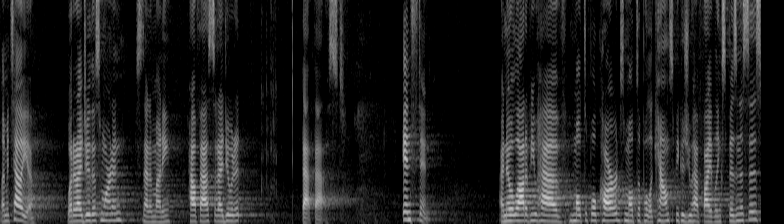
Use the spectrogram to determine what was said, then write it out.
Let me tell you, what did I do this morning? Sent him money. How fast did I do it? That fast. Instant. I know a lot of you have multiple cards, multiple accounts because you have 5LINX businesses.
